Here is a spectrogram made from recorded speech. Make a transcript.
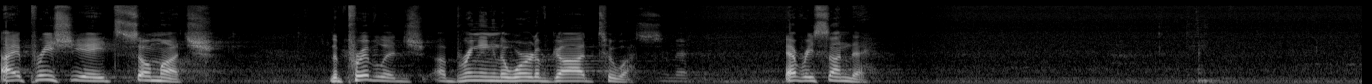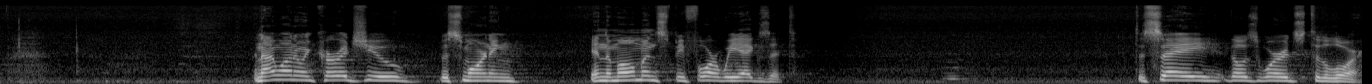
I appreciate so much the privilege of bringing the Word of God to us Amen. every Sunday. And I want to encourage you this morning in the moments before we exit to say those words to the Lord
